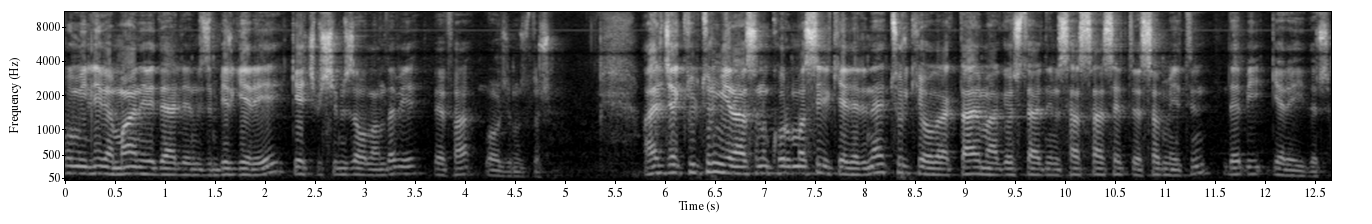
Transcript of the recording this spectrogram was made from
bu milli ve manevi değerlerimizin bir gereği geçmişimize olan da bir vefa borcumuzdur. Ayrıca kültür mirasının korunması ilkelerine Türkiye olarak daima gösterdiğimiz hassasiyet ve samimiyetin de bir gereğidir.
